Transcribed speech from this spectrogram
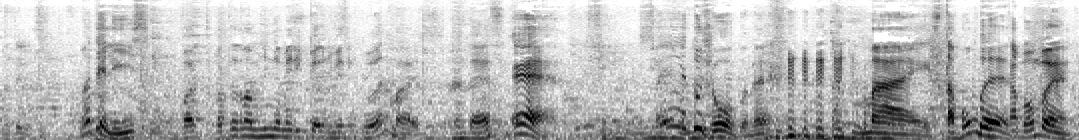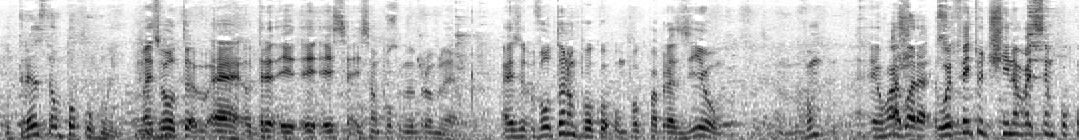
Uma delícia. uma delícia. Pode, pode de uma mina americana de vez em quando, mas acontece. É, enfim, isso aí é do jogo, né? Mas tá bombando. Tá bombando. O trânsito é um pouco ruim. Mas voltando, é, esse, esse é um pouco do problema. Mas voltando um pouco, um pouco para Brasil, vamos, eu acho Agora, que o efeito de China vai ser um pouco,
